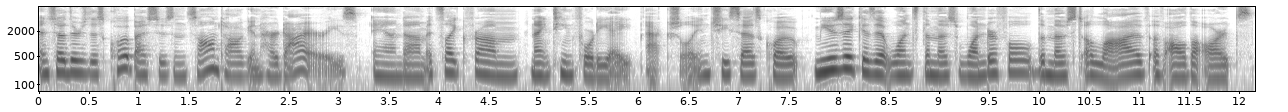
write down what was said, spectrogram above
And so there's this quote by Susan Sontag in her diaries, and um, it's like from 1948 actually. And she says, "quote Music is at once the most wonderful, the most alive of all the arts.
